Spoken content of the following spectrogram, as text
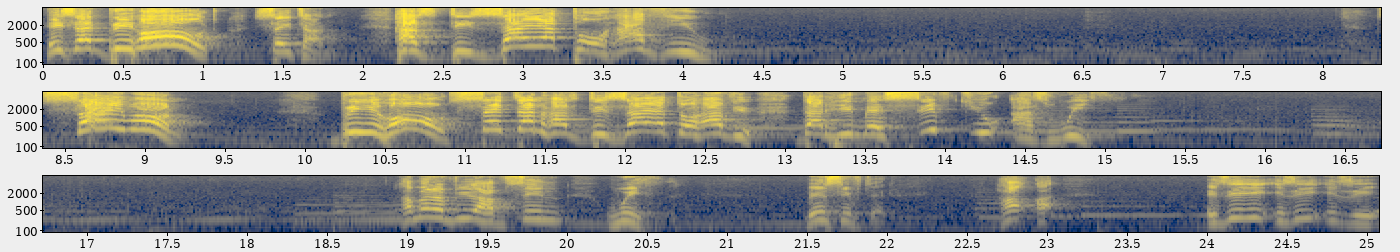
He said, Behold, Satan has desired to have you. Simon, behold, Satan has desired to have you that he may sift you as wheat. How many of you have seen wheat being sifted? How uh, is it? Is it? Is it?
